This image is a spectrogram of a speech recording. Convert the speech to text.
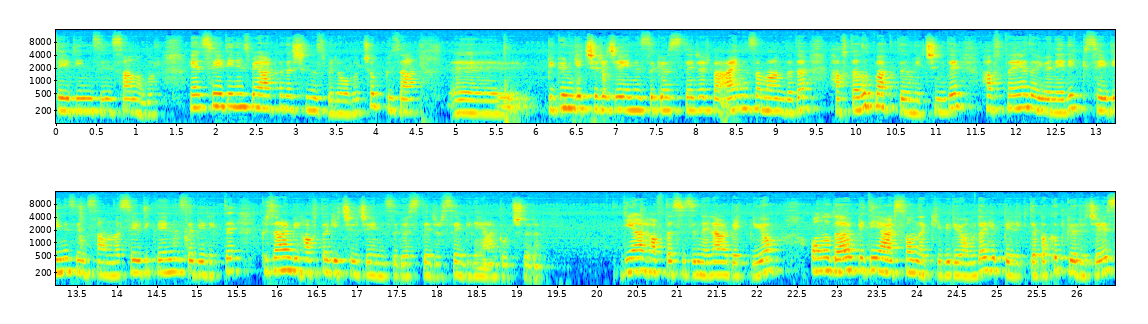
sevdiğiniz insan olur. Yani sevdiğiniz bir arkadaşınız bile olur. Çok güzel e, bir gün geçireceğinizi gösterir ve aynı zamanda da haftalık baktığım için de haftaya da yönelik sevdiğiniz insanla, sevdiklerinizle birlikte güzel bir hafta geçireceğinizi gösterir sevgili yay burçları. Diğer hafta sizi neler bekliyor? Onu da bir diğer sonraki videomda hep birlikte bakıp göreceğiz.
